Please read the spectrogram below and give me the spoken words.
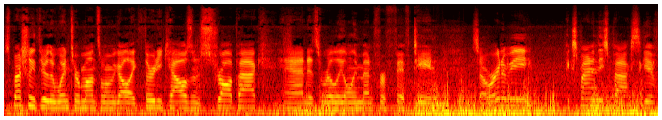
especially through the winter months when we got like 30 cows in straw pack and it's really only meant for 15. So we're gonna be expanding these packs to give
